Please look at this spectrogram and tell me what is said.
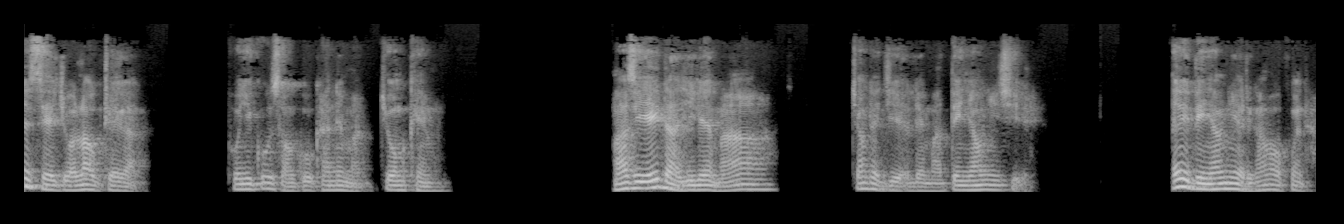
20ကျော်လောက်တည်းကဘုန်းကြီးကိုယ်ဆောင်ကိုခန်းထဲမှာကြုံမခင်မာစီရိတ်တာကြီးထဲမှာ ကျောင်းတက်ကြီးအလယ်မှာတင်ချောင်းကြီးရှိတယ်အဲ့ဒီတင်ချောင်းကြီးကတကားပေါက်ဖွင့်တာ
